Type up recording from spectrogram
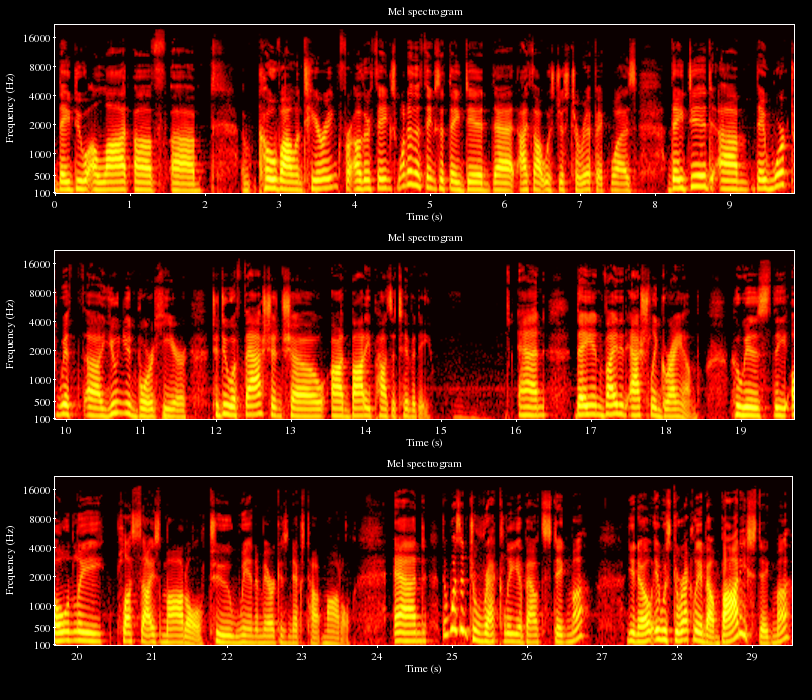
They do a lot of uh, co volunteering for other things. One of the things that they did that I thought was just terrific was they did um, they worked with uh, union board here to do a fashion show on body positivity. And they invited ashley graham who is the only plus size model to win america's next top model. And it wasn't directly about stigma you know it was directly about body stigma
